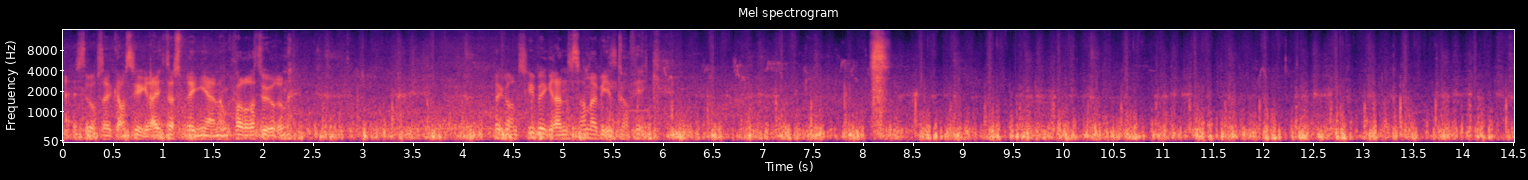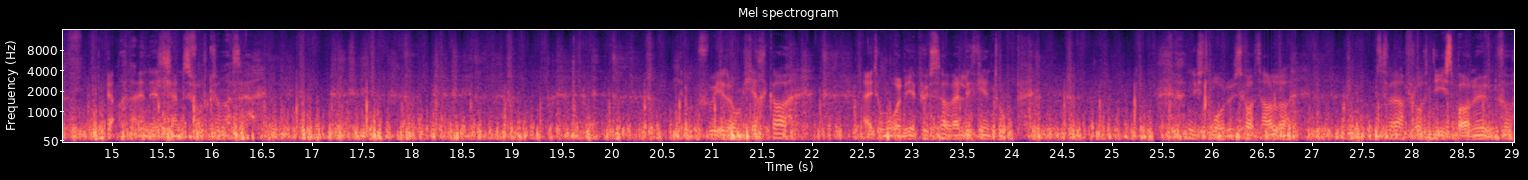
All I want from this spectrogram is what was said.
Det er stort sett ganske greit å springe gjennom Kvadraturen. Det er ganske begrensa med biltrafikk. Ja, er en del kjentfolk som jeg ser. Kommer forbi domkirka. Er et område de har pussa veldig fint opp. Nytt rådhuskvartal svær, flott isbane utenfor.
